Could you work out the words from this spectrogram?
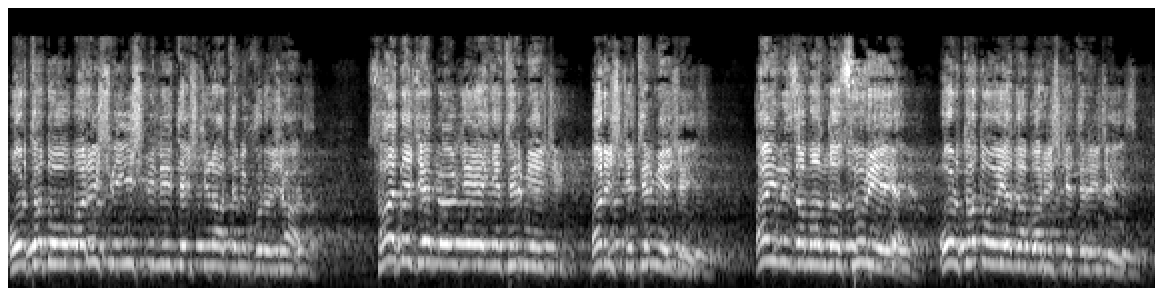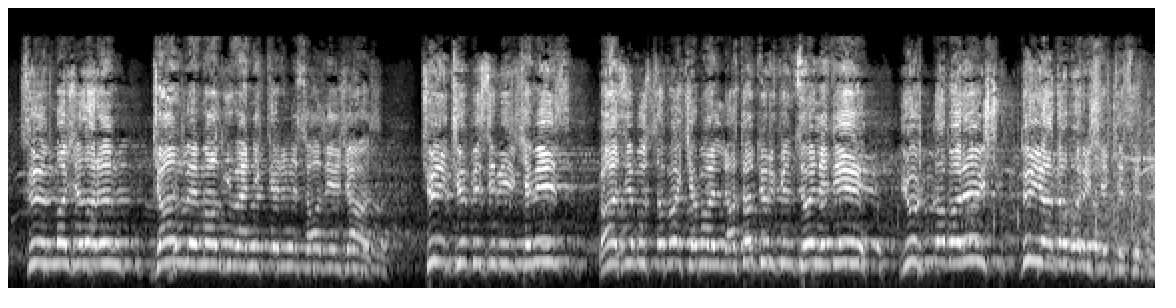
Orta Doğu Barış ve İşbirliği Teşkilatı'nı kuracağız. Sadece bölgeye getirmeyeceğiz, barış getirmeyeceğiz. Aynı zamanda Suriye'ye, Orta Doğu'ya da barış getireceğiz. Sığınmacıların can ve mal güvenliklerini sağlayacağız. Çünkü bizim ilkemiz Gazi Mustafa Kemal Atatürk'ün söylediği yurtta barış, dünyada barış ilkesidir.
